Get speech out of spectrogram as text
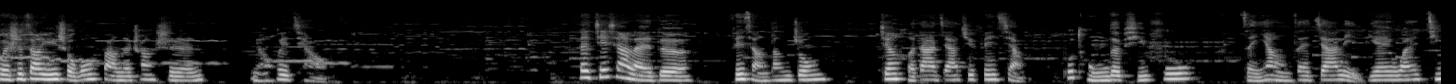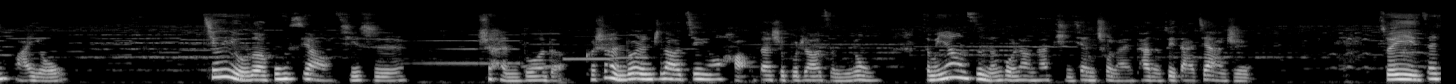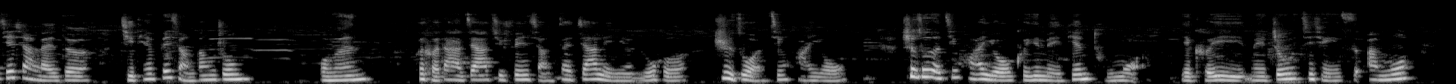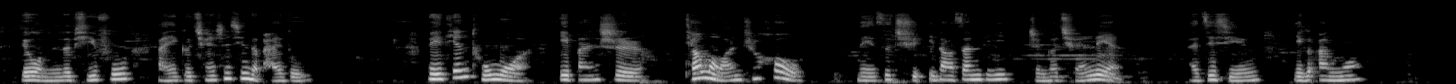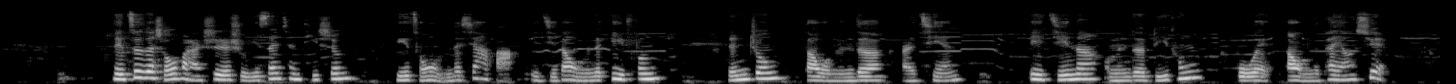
我是造影手工坊的创始人苗慧巧。在接下来的分享当中，将和大家去分享不同的皮肤怎样在家里 DIY 精华油。精油的功效其实是很多的，可是很多人知道精油好，但是不知道怎么用，怎么样子能够让它体现出来它的最大价值。所以在接下来的几天分享当中，我们会和大家去分享在家里面如何制作精华油。制作的精华油可以每天涂抹，也可以每周进行一次按摩，给我们的皮肤来一个全身心的排毒。每天涂抹一般是调抹完之后，每次取一到三滴，整个全脸来进行一个按摩。每次的手法是属于三线提升，可以从我们的下巴以及到我们的翼峰、人中到我们的耳前，以及呢我们的鼻通部位到我们的太阳穴，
